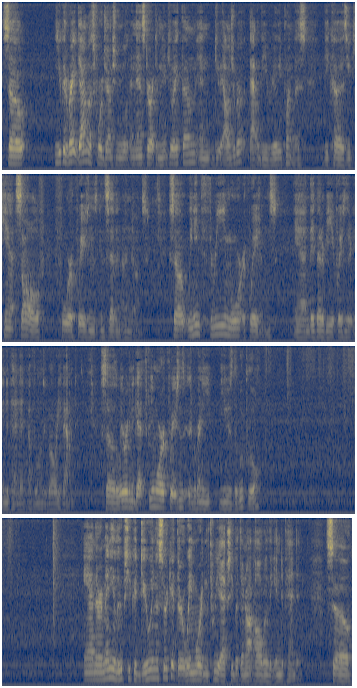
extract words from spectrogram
So you could write down those four junction rules and then start to manipulate them and do algebra. That would be really pointless because you can't solve four equations in seven unknowns. So we need three more equations, and they better be equations that are independent of the ones we've already found. So the way we're going to get three more equations is we're going to use the loop rule. And there are many loops you could do in the circuit. There are way more than three actually, but they're not all really independent. So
